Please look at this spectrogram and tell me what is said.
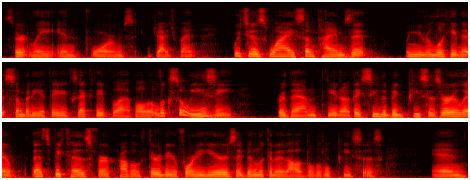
certainly informs judgment, which is why sometimes it, when you're looking at somebody at the executive level, it looks so easy for them. You know, they see the big pieces earlier. That's because for probably 30 or 40 years, they've been looking at all the little pieces. And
